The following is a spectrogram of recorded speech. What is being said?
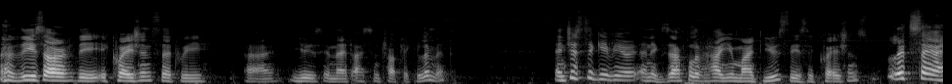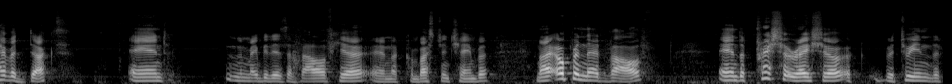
these are the equations that we uh, use in that isentropic limit. And just to give you an example of how you might use these equations, let's say I have a duct and maybe there's a valve here and a combustion chamber. And I open that valve and the pressure ratio between the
